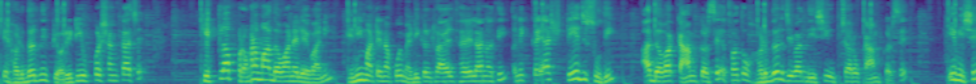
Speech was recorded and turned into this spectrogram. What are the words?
કે હળદરની પ્યોરિટી ઉપર શંકા છે કેટલા પ્રમાણમાં દવાને લેવાની, એની માટેના કોઈ મેડિકલ ટ્રાયલ થયેલા નથી અને કયા સ્ટેજ સુધી આ દવા કામ કરશે અથવા તો હળદર જેવા દેશી ઉપચારો કામ કરશે એ વિશે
